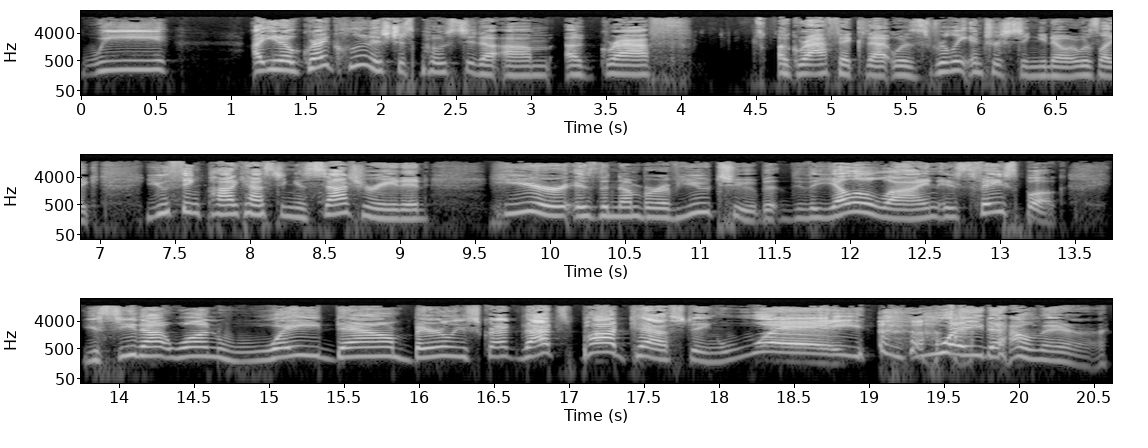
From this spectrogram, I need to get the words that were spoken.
we, uh, you know, Greg Clunis just posted a um a graph a graphic that was really interesting. You know, it was like, you think podcasting is saturated. Here is the number of YouTube. The, the yellow line is Facebook. You see that one way down, barely scratched? That's podcasting way, way down there.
